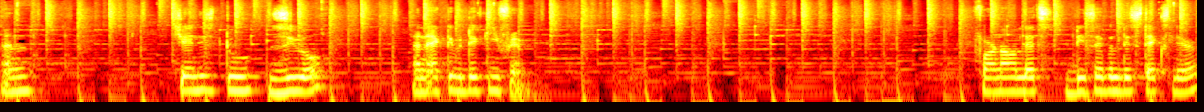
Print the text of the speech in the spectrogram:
and change it to 0 and activate the keyframe. For now let's disable this text layer.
